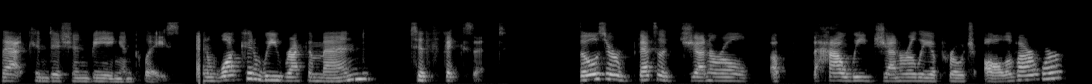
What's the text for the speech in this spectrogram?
that condition being in place? And what can we recommend to fix it? Those are that's a general how we generally approach all of our work.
